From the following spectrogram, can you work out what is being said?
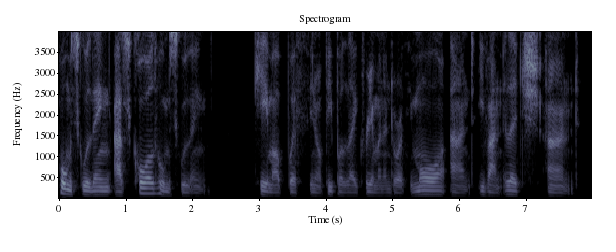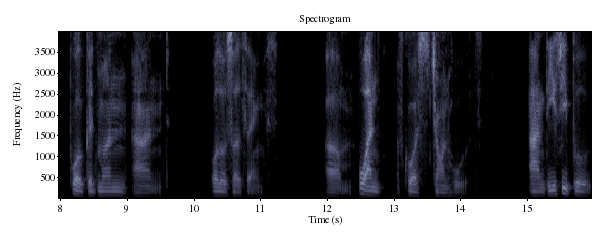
homeschooling, as called homeschooling, came up with you know people like Raymond and Dorothy Moore and Ivan Illich and Paul Goodman and all those sort of things. Um, oh, and of course John Holt. And these people,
